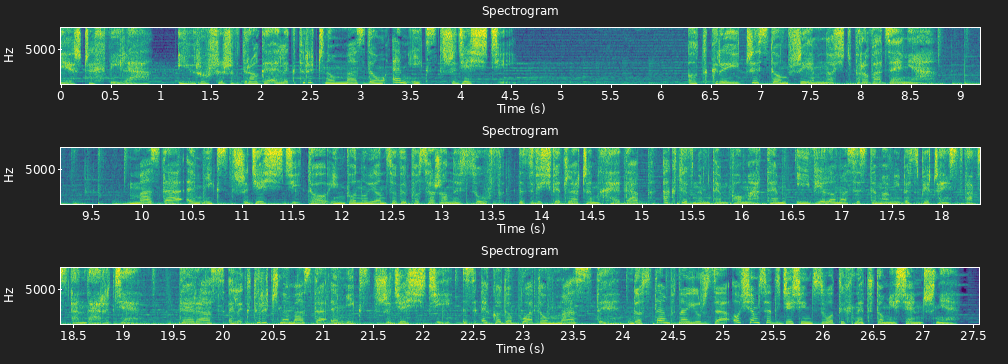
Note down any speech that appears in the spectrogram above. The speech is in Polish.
Jeszcze chwila i ruszysz w drogę elektryczną Mazdą MX-30. Odkryj czystą przyjemność prowadzenia. Mazda MX-30 to imponująco wyposażony SUV z wyświetlaczem head-up, aktywnym tempomatem i wieloma systemami bezpieczeństwa w standardzie. Teraz elektryczna Mazda MX-30 z ekodopłatą Mazdy dostępna już za 810 zł netto miesięcznie.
